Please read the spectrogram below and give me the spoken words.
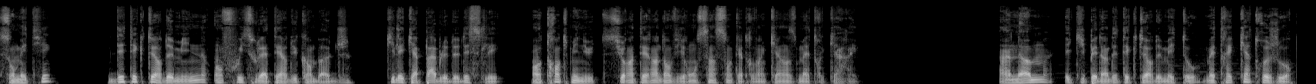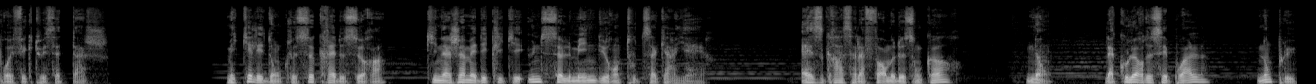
Son métier Détecteur de mines enfoui sous la terre du Cambodge, qu'il est capable de déceler en 30 minutes sur un terrain d'environ 595 mètres carrés. Un homme équipé d'un détecteur de métaux mettrait 4 jours pour effectuer cette tâche. Mais quel est donc le secret de ce rat qui n'a jamais décliqué une seule mine durant toute sa carrière? Est-ce grâce à la forme de son corps? Non. La couleur de ses poils? Non plus.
